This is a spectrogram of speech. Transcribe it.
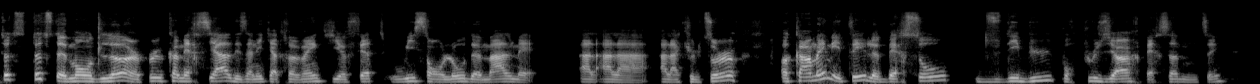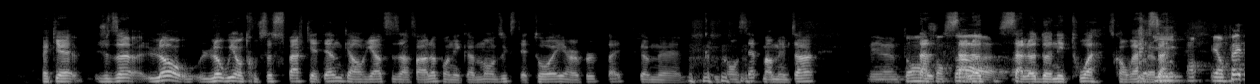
tout, ce monde-là un peu commercial des années 80 qui a fait, oui, son lot de mal, mais à, la, culture, a quand même été le berceau du début pour plusieurs personnes, tu sais. Fait que, je veux dire, là, là, oui, on trouve ça super quétaine quand on regarde ces affaires-là, puis on est comme, mon Dieu, que c'était toy un peu, peut-être, comme, euh, concept, mais en même temps, mais en même temps, ça, ça, l'a donné toi, tu comprends? Et, en fait,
